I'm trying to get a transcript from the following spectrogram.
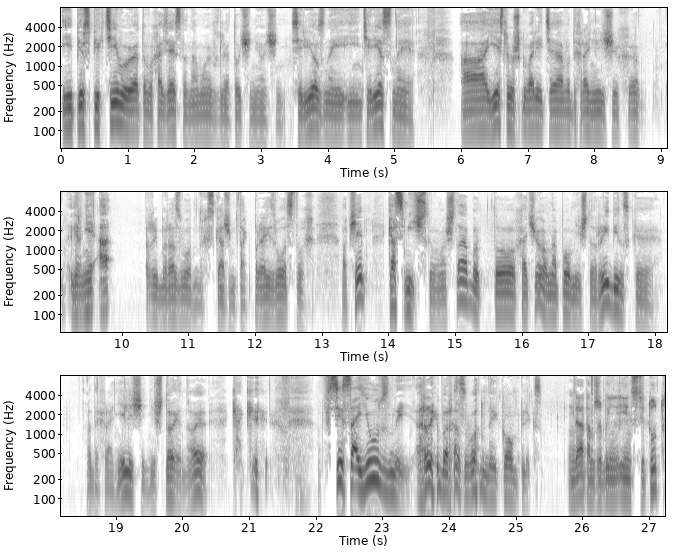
И перспективы у этого хозяйства, на мой взгляд, очень и очень серьезные и интересные. А если уж говорить о водохранилищах, э, вернее, о рыборазводных, скажем так, производствах вообще космического масштаба, то хочу вам напомнить, что Рыбинское водохранилище не что иное, как всесоюзный рыборазводный комплекс. Да, там же и институт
